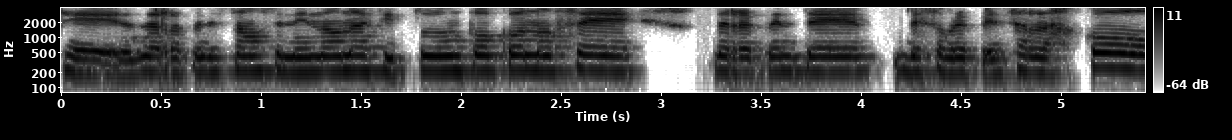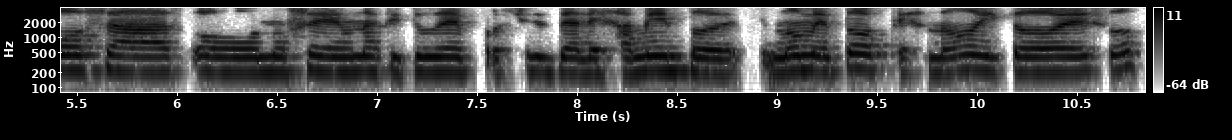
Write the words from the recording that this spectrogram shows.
Eh, de repente estamos teniendo una actitud un poco, no sé, de repente de sobrepensar las cosas o no sé, una actitud de, por decir, de alejamiento, de que no me toques, ¿no? Y todo eso.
